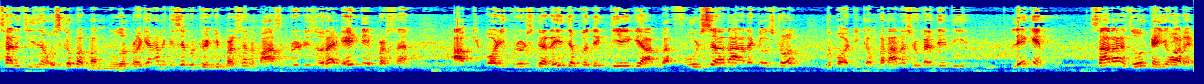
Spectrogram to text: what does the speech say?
सारी चीज़ें उसके ऊपर बंद ज़ोर पड़ गया हालाँकि सिर्फ़ ट्वेंटी परसेंट वहाँ से प्रोड्यूस हो रहा है। एटी परसेंट आपकी बॉडी प्रोड्यूस कर रही है। जब वो देखती है कि आपका फ़ूड से ज़्यादा आ रहा है कोलेस्ट्रॉल तो बॉडी कम बनाना शुरू कर देती है। लेकिन सारा ज़ोर कहीं और है।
